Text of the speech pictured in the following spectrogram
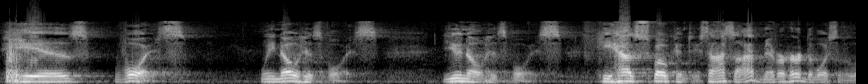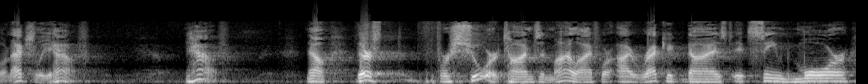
His voice. We know His voice. You know His voice. He has spoken to you. So I said, I've never heard the voice of the Lord. Actually, you have. You have. Now, there's for sure times in my life where I recognized it seemed more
